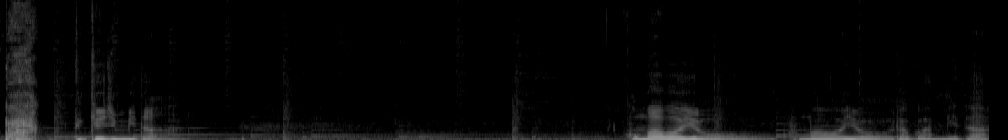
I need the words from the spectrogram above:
팍 느껴집니다. 고마워요, 고마워요 라고 합니다.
